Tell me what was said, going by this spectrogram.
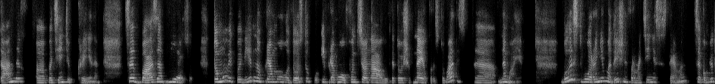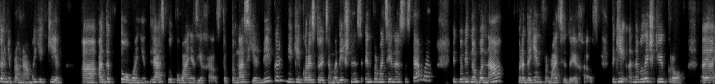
даних е, пацієнтів України. Це база мозу. Тому, відповідно, прямого доступу і прямого функціоналу для того, щоб нею користуватись, немає. Були створені медичні інформаційні системи, це комп'ютерні програми, які адаптовані для спілкування з eHealth. Тобто, в нас є лікар, який користується медичною інформаційною системою. Відповідно, вона передає інформацію до eHealth. Такий невеличкий крок. Е,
